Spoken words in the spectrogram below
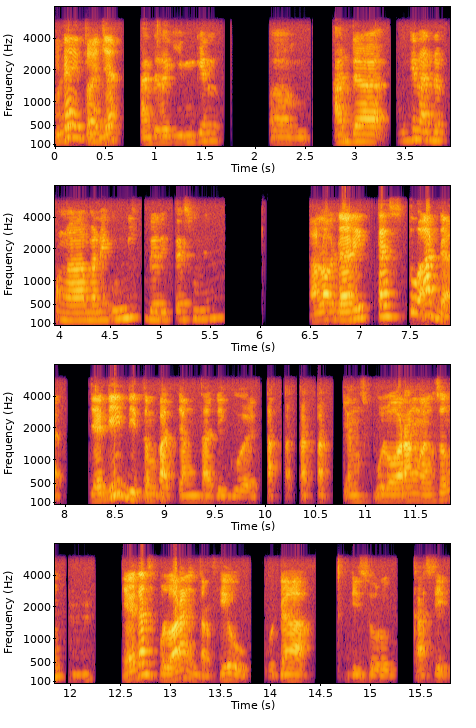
Udah itu aja. Ada lagi mungkin em, ada mungkin ada pengalaman yang unik dari tesnya. Kalau dari tes tuh ada. Jadi di tempat yang tadi gue tak tak tak tak yang 10 orang langsung, Hmm. ya kan 10 orang interview, udah disuruh kasih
